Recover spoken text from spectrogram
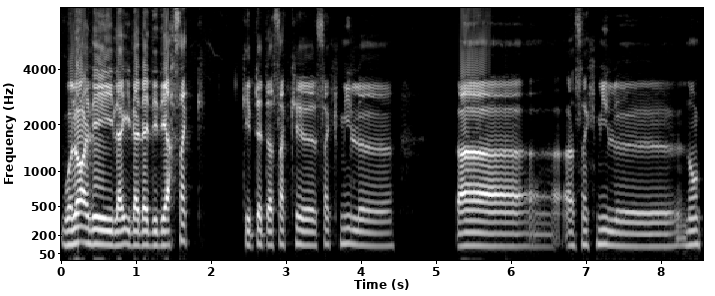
Ou alors il, est, il, a, il a la DDR5 qui est peut-être à 5, euh, 5000 euh, à, à 5000 euh, non,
